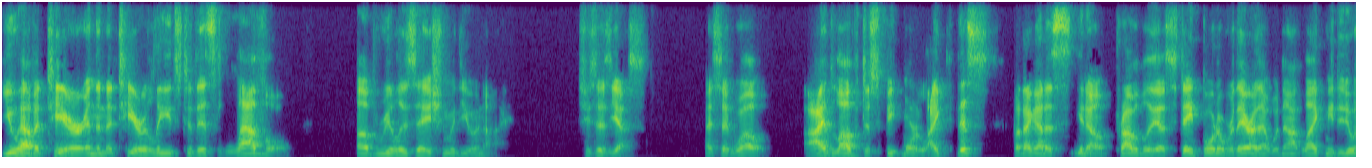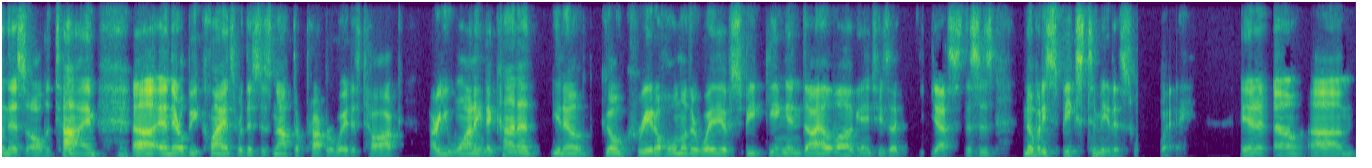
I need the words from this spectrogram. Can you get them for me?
You have a tear, and then the tear leads to this level of realization with you and I. She says, yes. I said, well, I'd love to speak more like this but I got a, you know, probably a state board over there that would not like me to doing this all the time. Uh, and there'll be clients where this is not the proper way to talk. are you wanting to kind of you know go create a whole nother way of speaking and dialogue and she's like yes this is nobody speaks to me this way you know um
